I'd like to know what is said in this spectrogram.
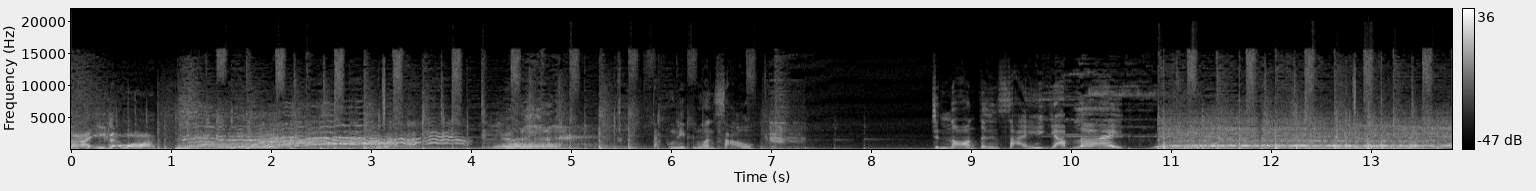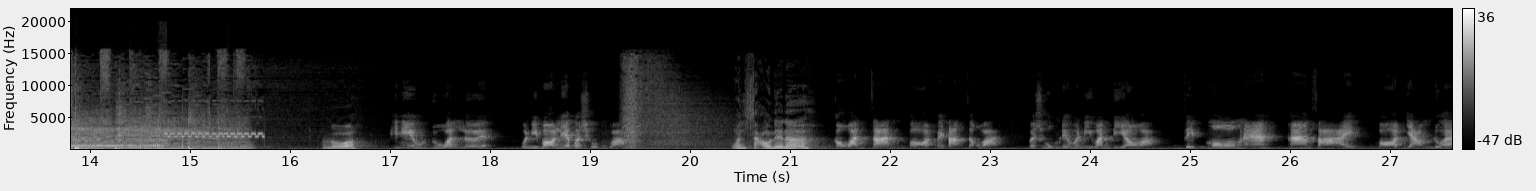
ตายอีกแล้วเหรอ แต่พรุ่งนี้เป็นวันเสาร์จะนอนตื่นสายให้ยับเลย ฮัลโหลพี่นิวด่วนเลย วันนี้บอสเรียกประชุมว่ะ วันเสาร์เนี่ยนะ ก็วันจันทร์บอสไปต่างจังหวัด ประชุมได้วันนี้วันเดียวอะสิบโมงนะ ห้ามสายบอสย้ำด้วย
